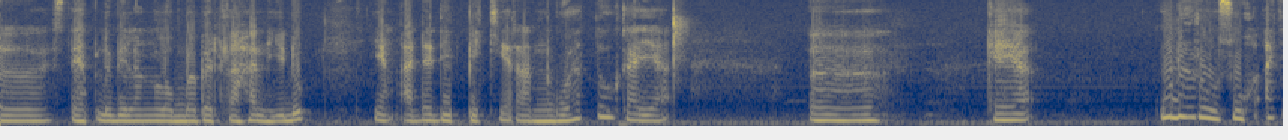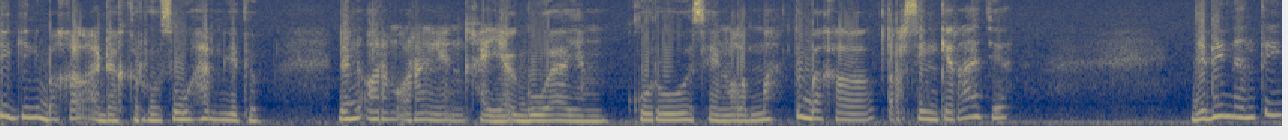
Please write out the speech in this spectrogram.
uh, setiap lu bilang lomba bertahan hidup yang ada di pikiran gua tuh kayak uh, kayak udah rusuh aja gini bakal ada kerusuhan gitu. Dan orang-orang yang kayak gua yang kurus yang lemah tuh bakal tersingkir aja. Jadi nanti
